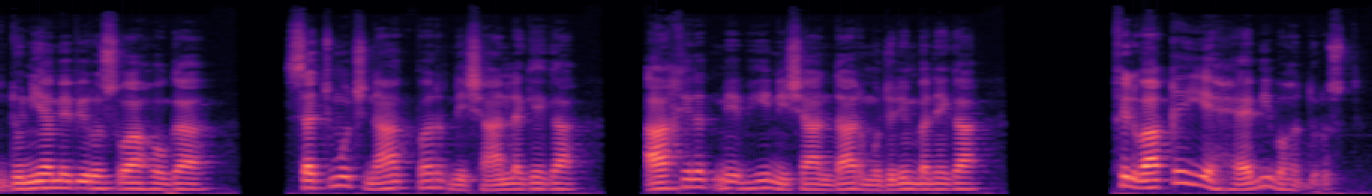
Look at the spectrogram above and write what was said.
دنیا میں بھی رسوا ہوگا سچ مچ ناک پر نشان لگے گا، آخرت میں بھی نشاندار مجرم بنے گا۔ فی الواقع یہ ہے بھی بہت درست۔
